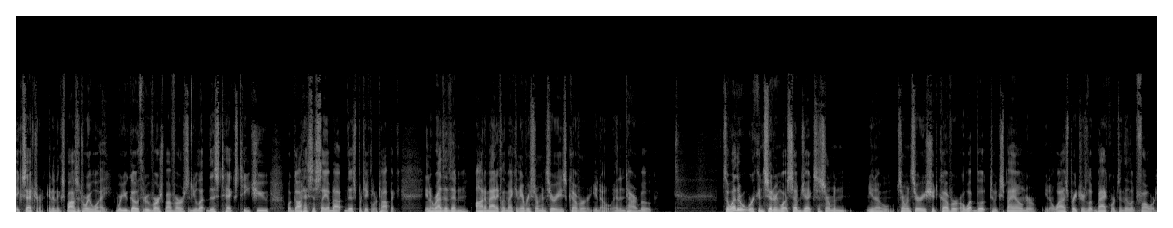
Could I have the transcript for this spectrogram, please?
etc., in an expository way, where you go through verse by verse and you let this text teach you what God has to say about this particular topic, you know, rather than automatically making every sermon series cover, you know, an entire book. So whether we're considering what subjects a sermon, you know, sermon series should cover or what book to expound or, you know, wise preachers look backwards and then look forward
